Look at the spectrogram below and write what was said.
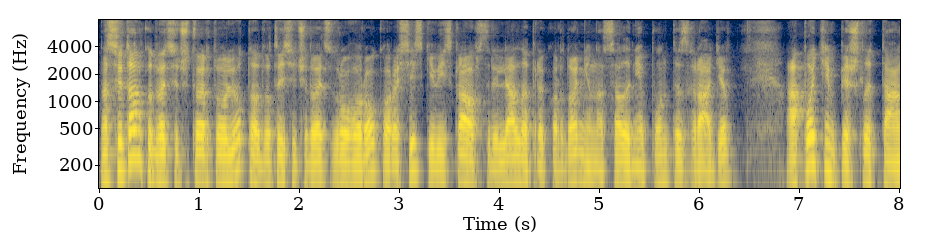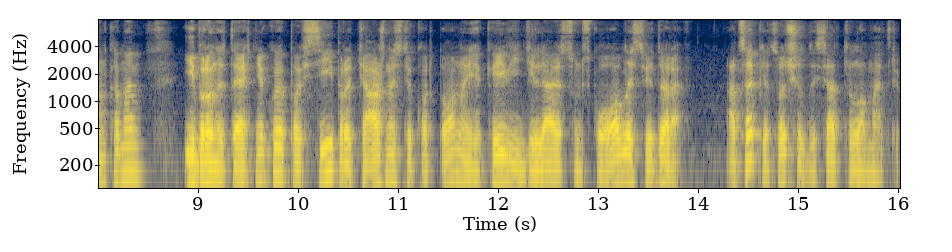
На світанку 24 лютого 2022 року російські війська обстріляли прикордонні населені пункти з градів, а потім пішли танками і бронетехнікою по всій протяжності кордону, який відділяє Сумську область від РФ, а це 560 кілометрів.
